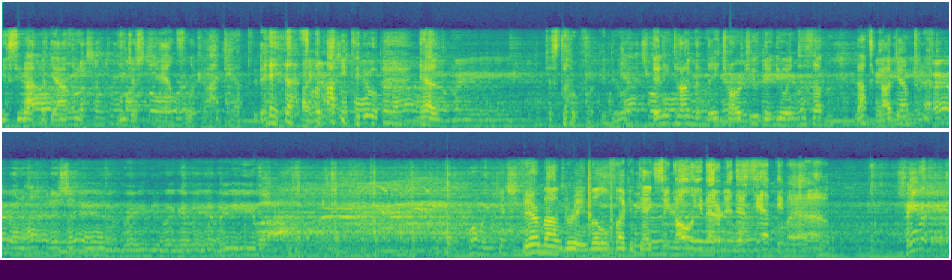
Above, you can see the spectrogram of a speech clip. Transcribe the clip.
You see that McAfee? You just cancel it goddamn today. That's what I do. And just don't fucking do it. Anytime that they charge you, get you into something, that's a goddamn trip. Fahrenheit is centigrade. When we kiss Fear mongering little fucking tanks saying, oh, you better do this, yeah, people. Fever.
